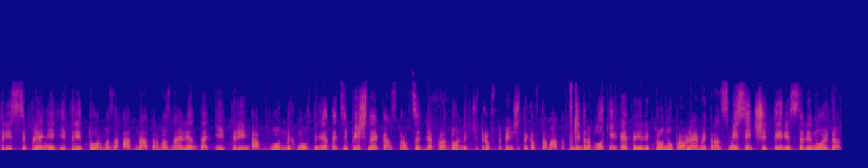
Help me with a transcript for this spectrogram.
3 сцепления и 3 тормоза, одна тормозная лента и 3 обгонных муфты. Это типичная конструкция для продольных четырехступенчатых автоматов. В гидроблоке этой электронно управляемой трансмиссии 4 соленоида.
